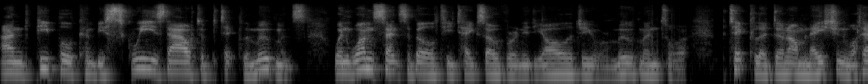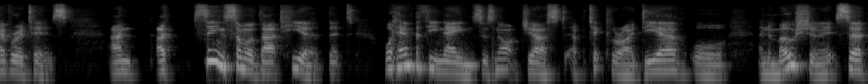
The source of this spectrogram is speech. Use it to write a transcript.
And people can be squeezed out of particular movements when one sensibility takes over an ideology or a movement or a particular denomination, whatever it is. And I'm seeing some of that here that what empathy names is not just a particular idea or an emotion, it's a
